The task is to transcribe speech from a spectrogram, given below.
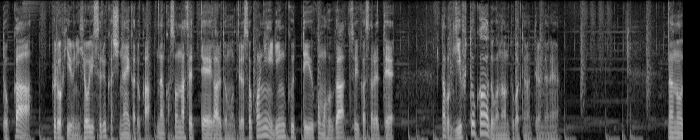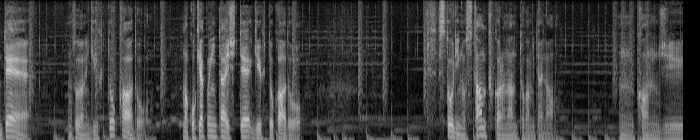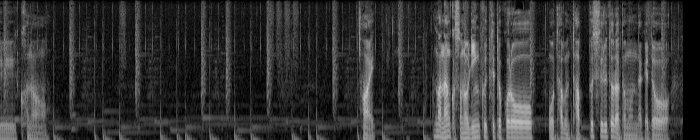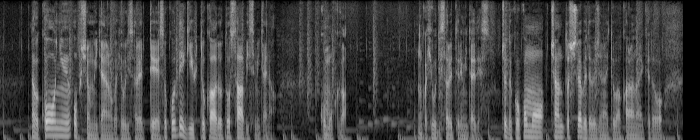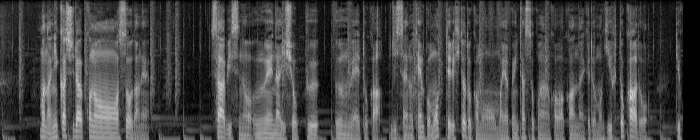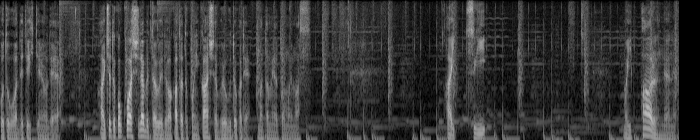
とかプロフィールに表示するかしないかとか。なんかそんな設定があると思うけどそこにリンクっていう項目が追加されてなんかギフトカードがなんとかってなってるんだよね。なので、そうだね、ギフトカード。まあ、顧客に対してギフトカードを、ストーリーのスタンプからなんとかみたいな、うん、感じかな。はい。まあなんかそのリンクってところを多分タップするとだと思うんだけど、なんか購入オプションみたいなのが表示されてそこでギフトカードとサービスみたいな項目がなんか表示されてるみたいです。ちょっとここもちゃんと調べた上じゃないとわからないけどまあ何かしらこのそうだね。サービスの運営なりショップ運営とか実際の店舗持ってる人とかも、まあ、役に立つとこなのかわかんないけどもギフトカードっていう言葉が出てきてるのではい、ちょっとここは調べた上で分かったところに関してはブログとかでまとめようと思います。はい、次。まあ、いっぱいあるんだよね。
